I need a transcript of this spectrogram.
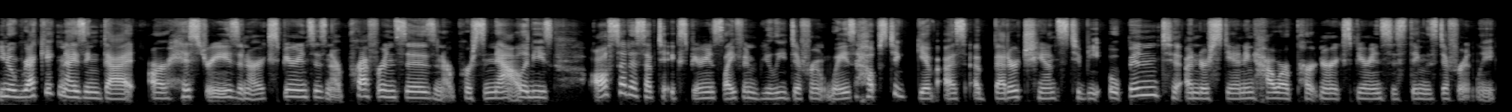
you know recognizing that our histories and our experiences and our preferences and our personalities all set us up to experience life in really different ways helps to give us a better chance to be open to understanding how our partner experiences things differently.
